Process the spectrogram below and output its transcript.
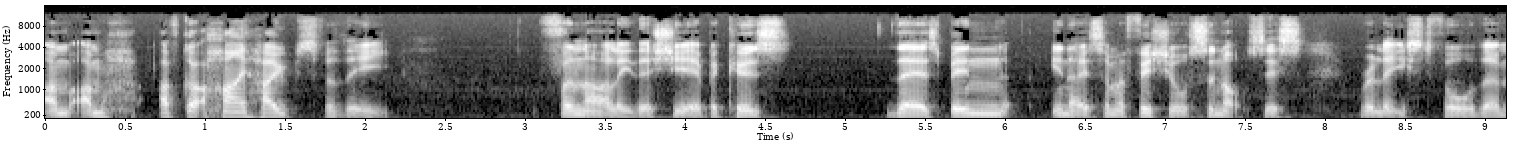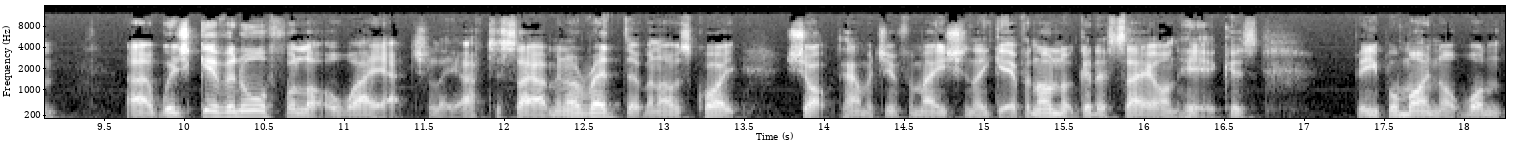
I'm I'm I've got high hopes for the finale this year because there's been you know some official synopsis released for them uh, which give an awful lot away actually i have to say i mean i read them and i was quite shocked how much information they give and i'm not going to say it on here because people might not want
